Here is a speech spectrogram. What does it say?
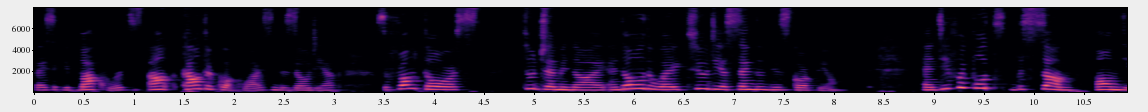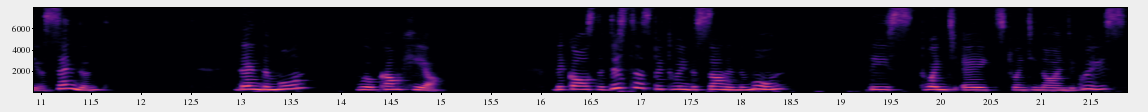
basically backwards, uh, counterclockwise in the zodiac. So from Taurus to Gemini and all the way to the ascendant in Scorpio. And if we put the sun on the ascendant, then the moon will come here. Because the distance between the sun and the moon, these 28, 29 degrees,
